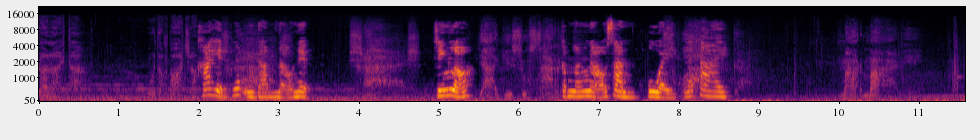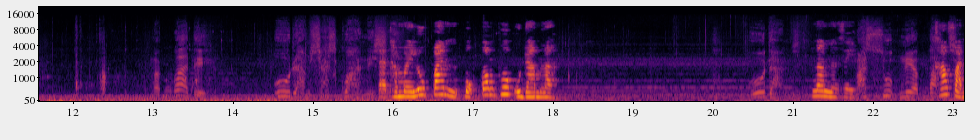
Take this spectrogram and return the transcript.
Galaita. Udam Pacha. ข้าเห็นพวกอูดำหนาวเหน็บ Slash. จริงเหรอ Yagi susar. กำลังหนาวสั่นป่วยและตาย Marmari. Makwadi. Udam shasquanis. แต่ทำไมรูปปั้นปกป้องพวกอูดำล่ะ Udam. นั่นน่ะสิ Masup near ข้าฝัน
